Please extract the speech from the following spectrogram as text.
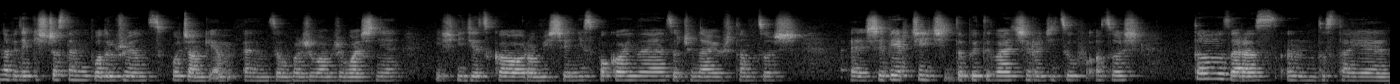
Nawet jakiś czas temu podróżując pociągiem e, zauważyłam, że właśnie jeśli dziecko robi się niespokojne, zaczyna już tam coś e, się wiercić, dopytywać rodziców o coś, to zaraz em, dostaje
